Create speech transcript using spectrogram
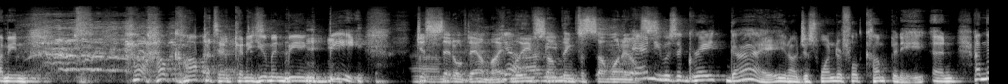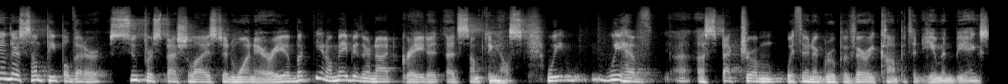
I mean, how, how competent can a human being be? Just um, settle down, mate. Yeah, Leave I something mean, for someone else. And he was a great guy, you know, just wonderful company. And and then there's some people that are super specialized in one area, but you know, maybe they're not great at, at something hmm. else. We we have a, a, spectrum within a group of very competent human beings.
